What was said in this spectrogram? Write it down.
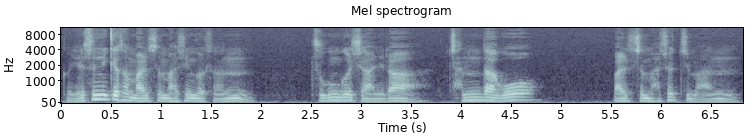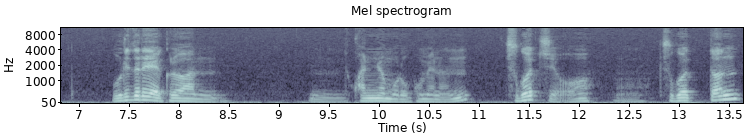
그 예수님께서 말씀하신 것은 죽은 것이 아니라 잔다고 말씀하셨지만 우리들의 그러한 음, 관념으로 보면은 죽었죠. 어, 죽었던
